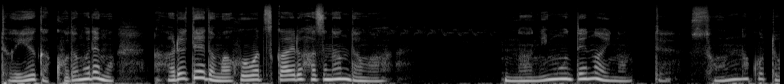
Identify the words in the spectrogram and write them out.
というか子供でもある程度魔法は使えるはずなんだが何も出ないなんてそんなこと。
